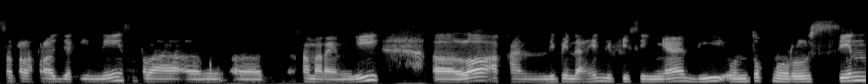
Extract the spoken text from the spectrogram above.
setelah project ini setelah eh, sama Randy eh, lo akan dipindahin divisinya di untuk ngurusin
